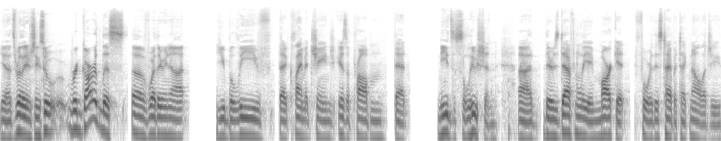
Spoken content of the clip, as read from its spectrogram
Yeah, that's really interesting. So regardless of whether or not you believe that climate change is a problem that needs a solution, uh, there's definitely a market for this type of technology.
